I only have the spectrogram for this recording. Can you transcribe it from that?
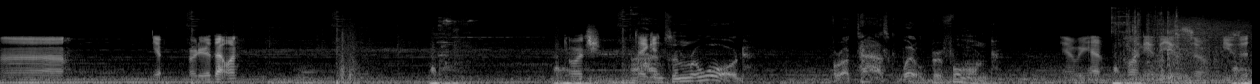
Uh, yep, already read that one. Torch, take it. handsome reward for a task well performed. Yeah, we have plenty of these, so use it.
